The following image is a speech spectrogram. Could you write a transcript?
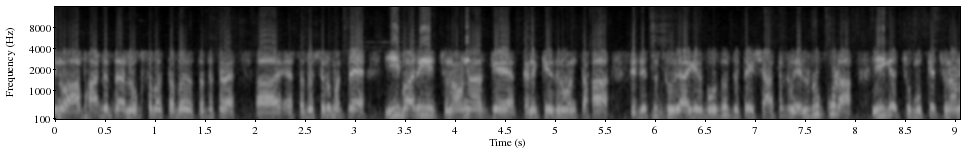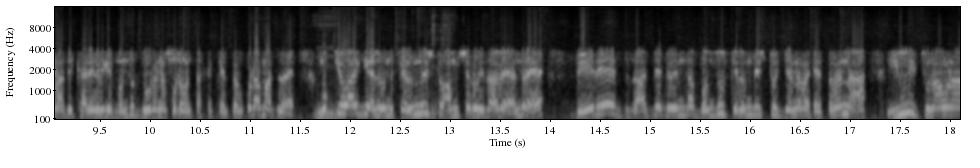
ಏನು ಆ ಭಾಗದ ಲೋಕಸಭಾ ಸಭಾ ಸದಸ್ಯರ ಸದಸ್ಯರು ಮತ್ತೆ ಈ ಬಾರಿ ಚುನಾವಣಾಕ್ಕೆ ಕಣಕ್ಕೆ ಇರುವಂತಹ ತೇಜಸ್ವಿ ಸೂರ್ಯ ಆಗಿರ್ಬೋದು ಜೊತೆಗೆ ಶಾಸಕರು ಎಲ್ಲರೂ ಕೂಡ ಈಗ ಮುಖ್ಯ ಚುನಾವಣಾ ಅಧಿಕಾರಿಗಳಿಗೆ ಬಂದು ದೂರನ್ನು ಕೊಡುವಂತಹ ಕೆಲಸ ಕೂಡ ಮಾಡ್ತಿದ್ದಾರೆ. ಮುಖ್ಯವಾಗಿ ಅಲ್ಲೊಂದು ಕೆಲವೊಂದಿಷ್ಟು ಅಂಶಗಳಿದಾವೆ. ಅಂದ್ರೆ ಬೇರೆ ರಾಜ್ಯಗಳಿಂದ ಬಂದು ಕೆಲವೊಂದಿಷ್ಟು ಜನರ ಹೆಸರನ್ನ ಇಲ್ಲಿ ಚುನಾವಣಾ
